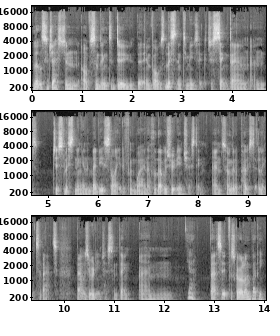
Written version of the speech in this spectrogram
little suggestion of something to do that involves listening to music, just sitting down and just listening in maybe a slightly different way. And I thought that was really interesting. Um, so I'm going to post a link to that. That was a really interesting thing. Um, yeah, that's it for Scroll On Buddy.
